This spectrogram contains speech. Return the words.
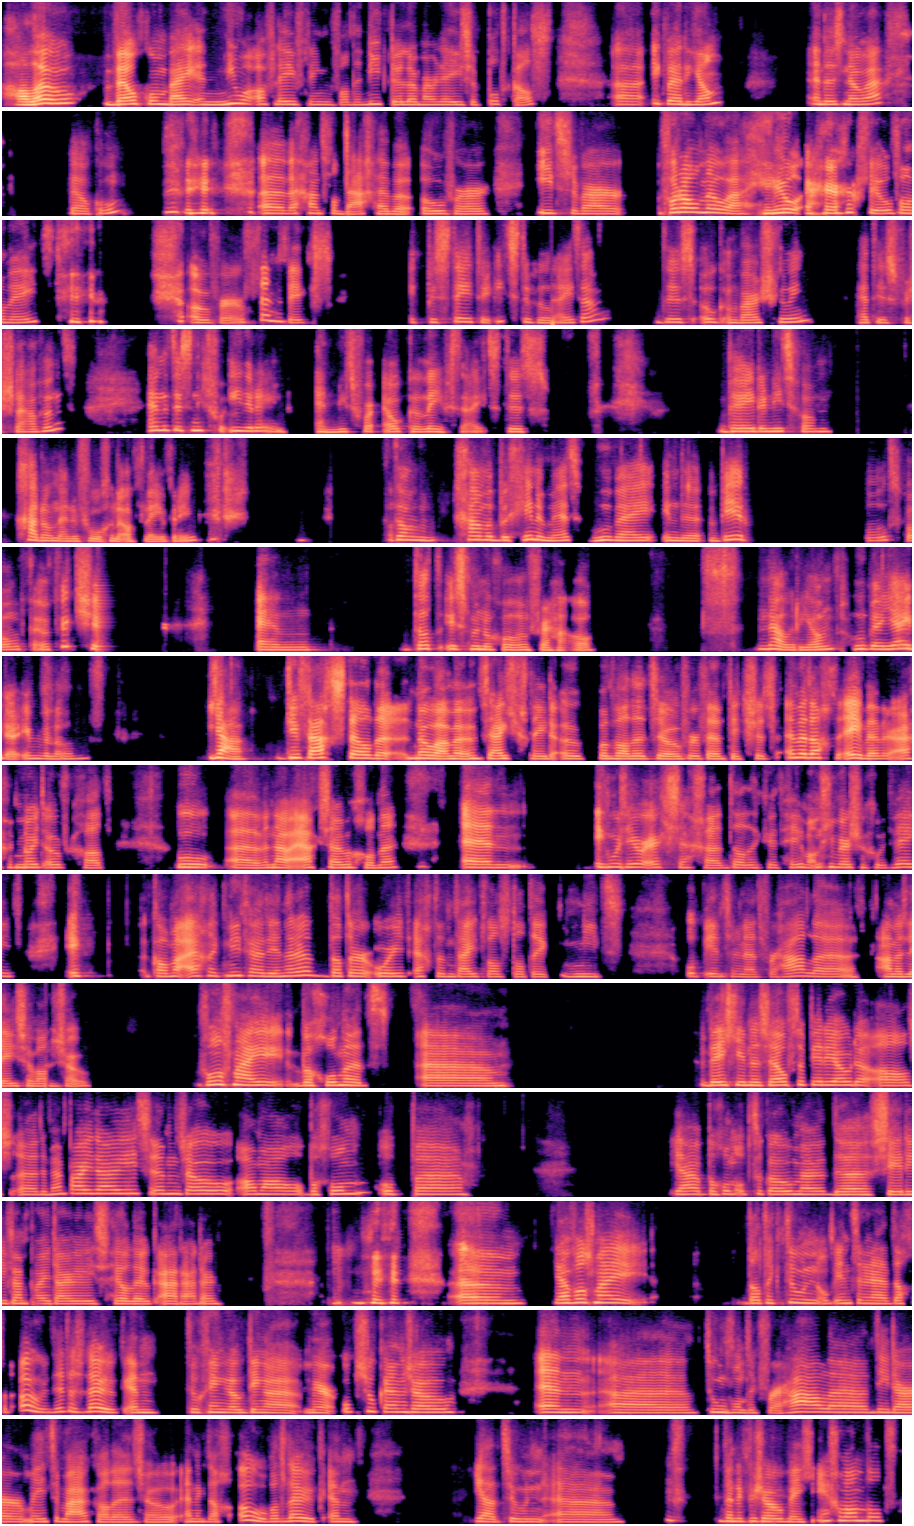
Hallo, welkom bij een nieuwe aflevering van de Niet lullen maar lezen podcast. Uh, ik ben Rian en dus Noah. Welkom. uh, wij gaan het vandaag hebben over iets waar vooral Noah heel erg veel van weet. over fanfics. Ik besteed er iets te veel tijd aan, dus ook een waarschuwing. Het is verslavend en het is niet voor iedereen en niet voor elke leeftijd. Dus ben je er niet van, Ga dan naar de volgende aflevering. Dan gaan we beginnen met hoe wij in de wereld van fanfiction. En dat is me nogal een verhaal. Nou, Rian, hoe ben jij daarin beland? Ja, die vraag stelde Noah me een tijdje geleden ook. Want we hadden het zo over fanfictions. En we dachten, hé, hey, we hebben er eigenlijk nooit over gehad. Hoe uh, we nou eigenlijk zijn begonnen. En ik moet heel erg zeggen dat ik het helemaal niet meer zo goed weet. Ik kan me eigenlijk niet herinneren dat er ooit echt een tijd was dat ik niet op internet verhalen aan het lezen was en zo. Volgens mij begon het uh, een beetje in dezelfde periode als uh, de Vampire Diaries en zo allemaal begon op, uh, ja, begon op te komen. De serie Vampire Diaries, heel leuk aanrader. um, Ja, volgens mij dat ik toen op internet dacht van, oh, dit is leuk. En toen ging ik ook dingen meer opzoeken en zo. En uh, toen vond ik verhalen die daarmee te maken hadden en zo. En ik dacht, oh, wat leuk. En ja, toen uh, ben ik er zo een beetje ingewandeld.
